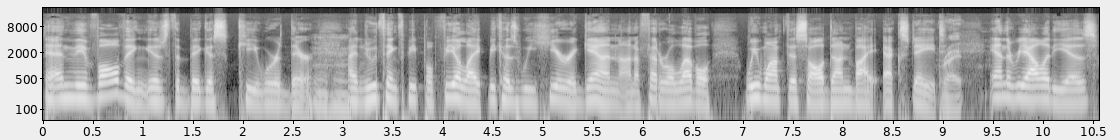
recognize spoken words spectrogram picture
And the evolving is the biggest key word there. Mm-hmm. I do think people feel like because we hear again on a federal level, we want this all done by X date. Right. And the reality is,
